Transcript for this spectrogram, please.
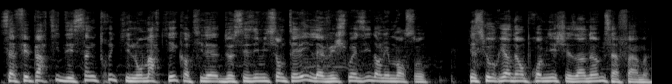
Ça fait partie des cinq trucs qui l'ont marqué quand il a, de ses émissions de télé, il l'avait choisi dans les morceaux. Qu'est-ce que vous regardez en premier chez un homme, sa femme?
